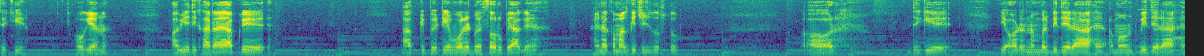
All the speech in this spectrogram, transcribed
देखिए, हो गया ना? अब ये दिखा रहा है आपके आपके पेटीएम वॉलेट में सौ रुपये आ गए हैं। है ना कमाल की चीज़ दोस्तों? और देखिए, ये ऑर्डर नंबर भी दे रहा है अमाउंट भी दे रहा है,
